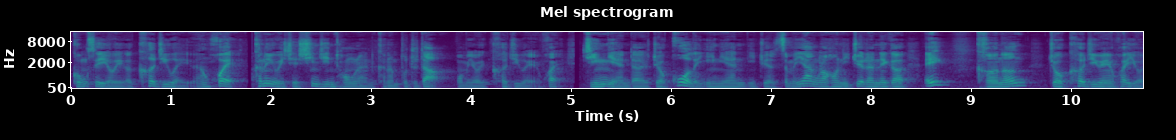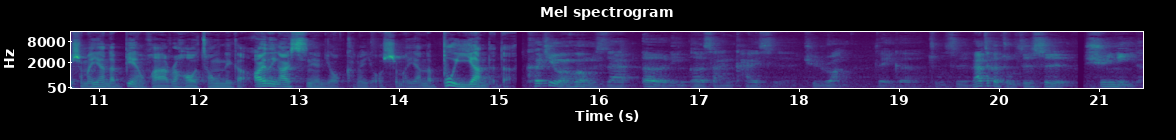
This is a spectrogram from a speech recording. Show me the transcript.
公司有一个科技委员会，可能有一些新进同仁可能不知道，我们有一个科技委员会。今年的就过了一年，你觉得怎么样？然后你觉得那个，哎，可能就科技委员会有什么样的变化？然后从那个二零二四年有可能有什么样的不一样的的？科技委员会我们是在二零二三开始去 run。的一个组织，那这个组织是虚拟的，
